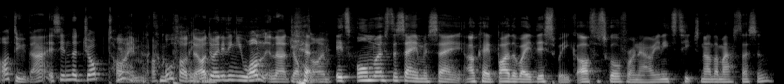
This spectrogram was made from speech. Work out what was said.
I'll do that. It's in the job time. Yeah, of course I'll do. I'll do anything you want in that job Yeah, time. It's almost the same as saying, okay, by the way, this week after school for an hour, you need to teach another maths lesson.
